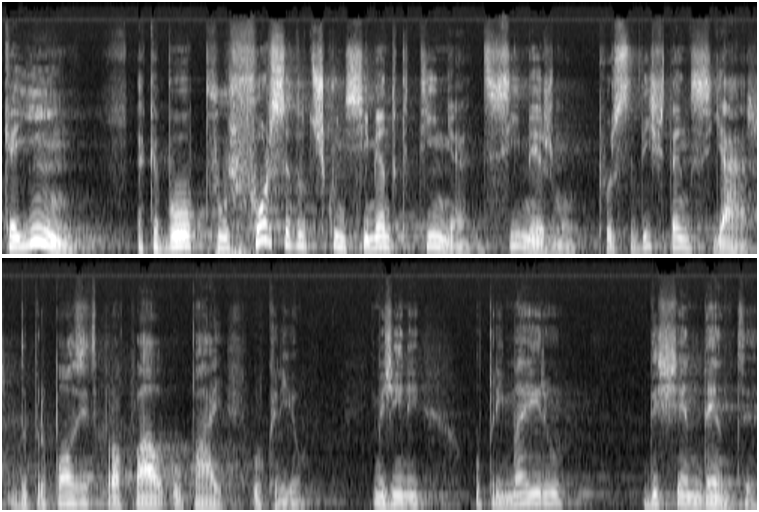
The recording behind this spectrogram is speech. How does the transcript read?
Caim acabou, por força do desconhecimento que tinha de si mesmo, por se distanciar do propósito para o qual o Pai o criou. Imaginem o primeiro descendente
